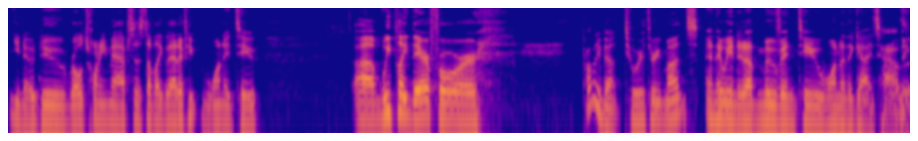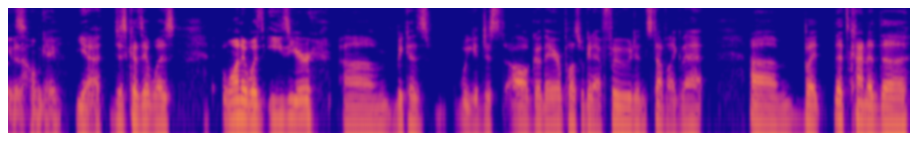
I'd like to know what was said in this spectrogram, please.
you know do roll twenty maps and stuff like that if you wanted to. Um, we played there for probably about two or three months, and then we ended up moving to one of the guys' houses. Making it a home game. Yeah, just because it was one, it was easier um, because we could just all go there. Plus, we could have food and stuff like that. Um, but that's kind of the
